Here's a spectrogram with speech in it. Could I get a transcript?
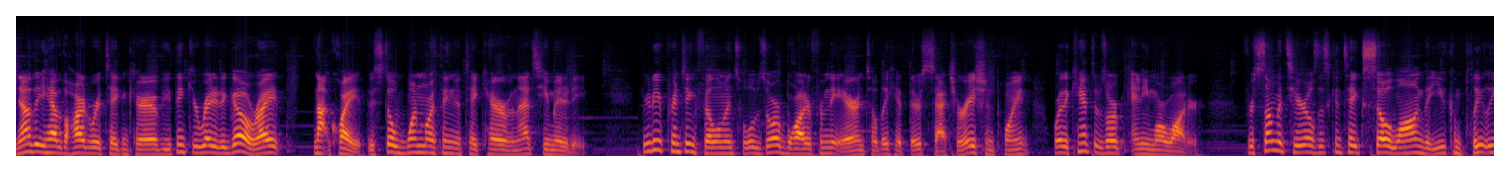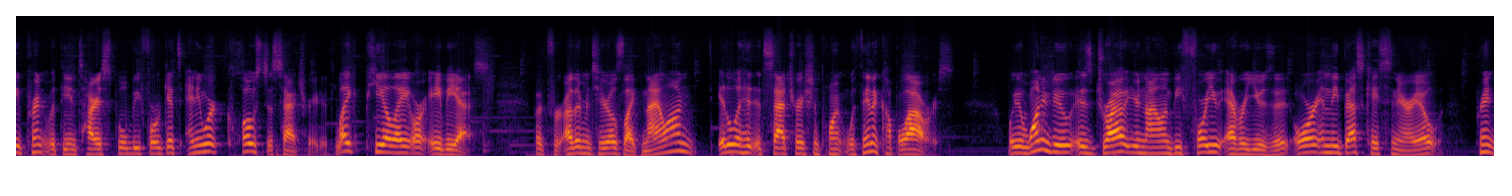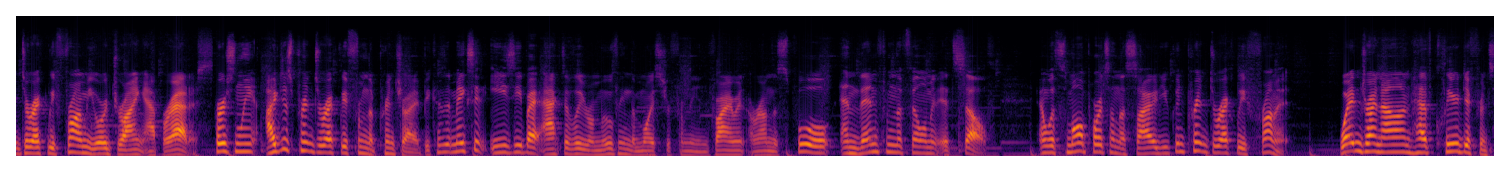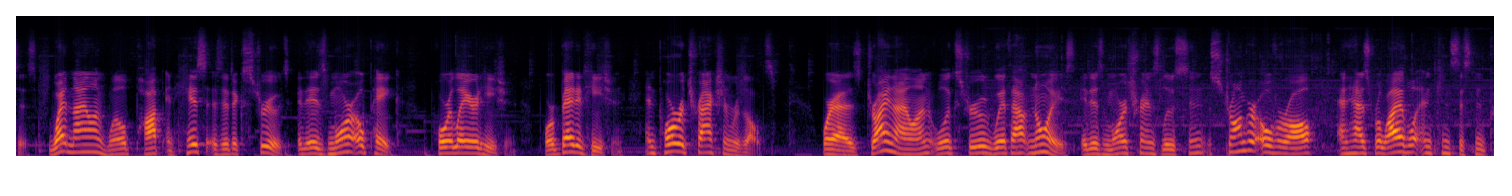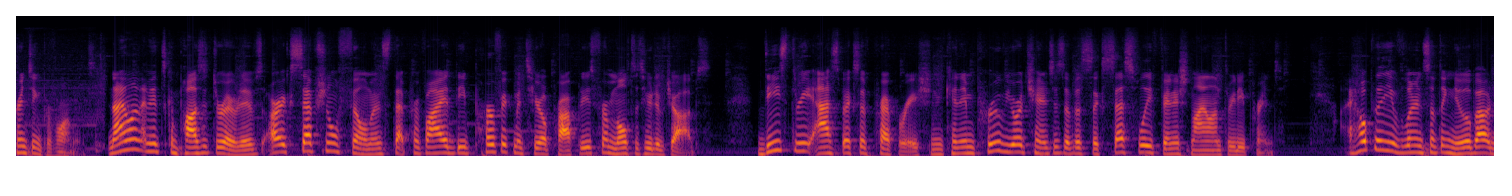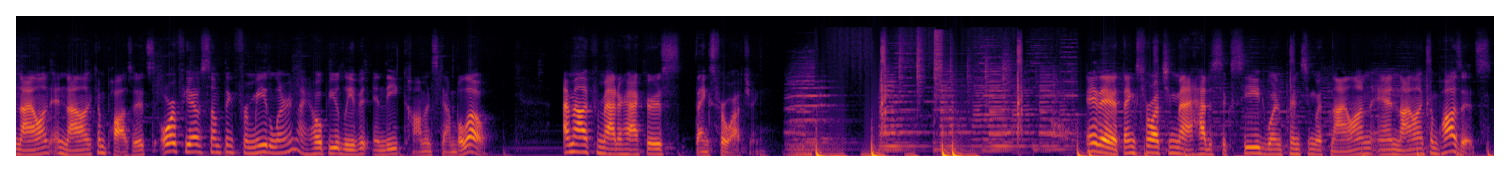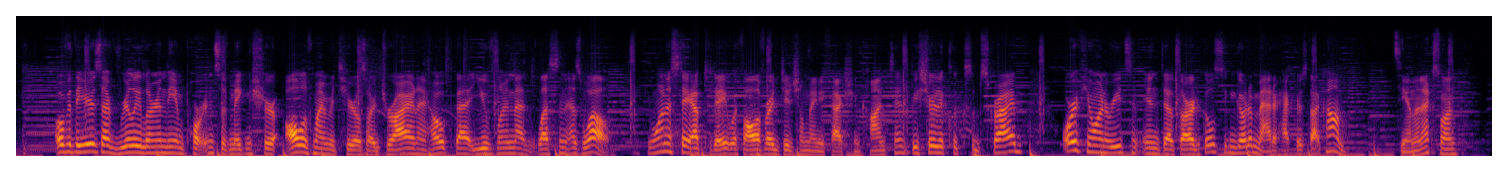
Now that you have the hardware taken care of, you think you're ready to go, right? Not quite. There's still one more thing to take care of, and that's humidity. 3D printing filaments will absorb water from the air until they hit their saturation point, where they can't absorb any more water. For some materials, this can take so long that you completely print with the entire spool before it gets anywhere close to saturated, like PLA or ABS. But for other materials like nylon, it'll hit its saturation point within a couple hours. What you'll want to do is dry out your nylon before you ever use it, or in the best case scenario, print directly from your drying apparatus. Personally, I just print directly from the PrintDry because it makes it easy by actively removing the moisture from the environment around the spool and then from the filament itself and with small ports on the side, you can print directly from it. Wet and dry nylon have clear differences. Wet nylon will pop and hiss as it extrudes. It is more opaque, poor layer adhesion, poor bed adhesion, and poor retraction results. Whereas dry nylon will extrude without noise. It is more translucent, stronger overall, and has reliable and consistent printing performance. Nylon and its composite derivatives are exceptional filaments that provide the perfect material properties for a multitude of jobs. These three aspects of preparation can improve your chances of a successfully finished nylon 3D print. I hope that you've learned something new about nylon and nylon composites, or if you have something for me to learn, I hope you leave it in the comments down below. I'm Alec from MatterHackers, thanks for watching. Hey there, thanks for watching that How to Succeed When Printing with Nylon and Nylon Composites. Over the years, I've really learned the importance of making sure all of my materials are dry, and I hope that you've learned that lesson as well. If you want to stay up to date with all of our digital manufacturing content, be sure to click subscribe, or if you want to read some in-depth articles, you can go to matterhackers.com. See you on the next one.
